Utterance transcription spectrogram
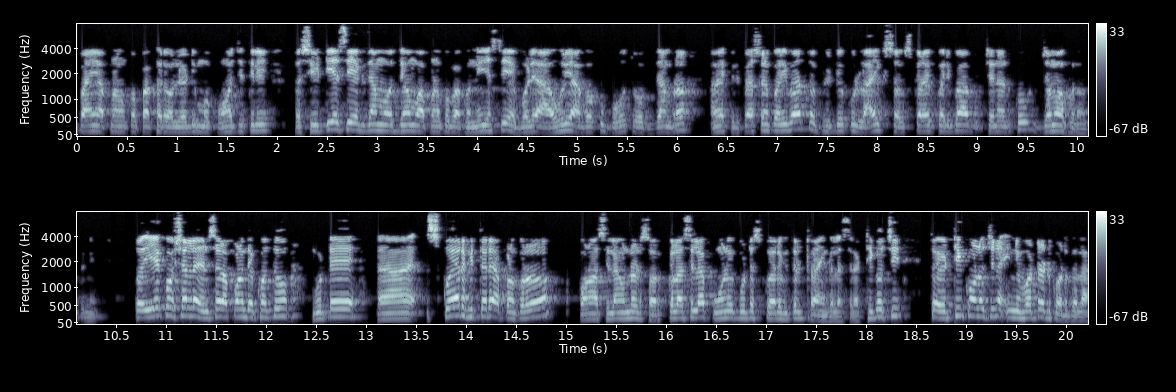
आपरे अलरेडी मुझे पहुंची थी तो सी टी एस एक्जाम आपको नहीं आस आहरी आग को बहुत एक्जाम आम प्रिपेरेसन करवा तो भिड को लाइक सब्सक्राइब करने चेल को जमा भूलुनि तो ये क्वेश्चन रनसर आप देखो गोटे स्क्वयर भितर आप কোণ আসলা গোটে সর্কল আসলা পুঁ গোটে স্কোয়ার ভিতরে ট্রাঙ্গেল আসলা ঠিক আছে তো এটি কোণ হচ্ছে না ইনভর্টেড করেদেলা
